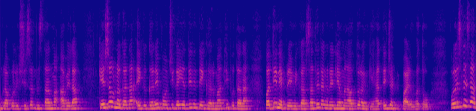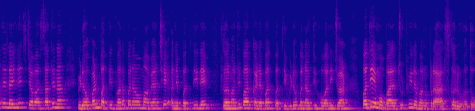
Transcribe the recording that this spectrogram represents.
ઉમરા પોલીસ સ્ટેશન વિસ્તારમાં આવેલા કેશવનગરના એક ઘરે પહોંચી ગઈ હતી અને તે ઘરમાંથી પોતાના પતિને પ્રેમિકા સાથે રંગરેલિયા મનાવતો રંગે હાથે ઝડપી પાડ્યો હતો. પોલીસને સાથે લઈને જવા સાથેના વીડિયો પણ પત્ની દ્વારા બનાવવામાં આવ્યા છે અને પત્નીને ઘરમાંથી બહાર કાઢ્યા બાદ પત્ની વીડિયો બનાવતી હોવાની જાણ પતિએ મોબાઈલ જૂઠવી લેવાનો પ્રયાસ કર્યો હતો.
